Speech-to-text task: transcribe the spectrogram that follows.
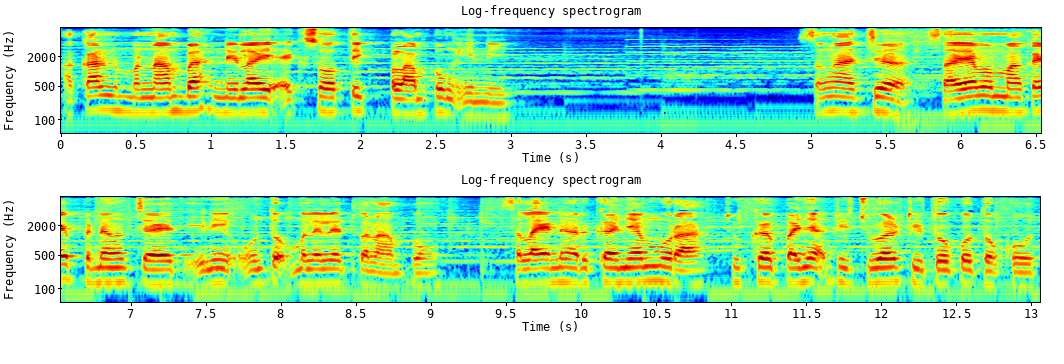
akan menambah nilai eksotik pelampung ini. Sengaja saya memakai benang jahit ini untuk melilit pelampung. Selain harganya murah, juga banyak dijual di toko-toko.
